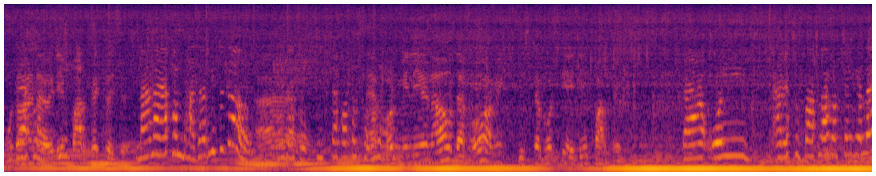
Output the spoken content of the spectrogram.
মোটা হয় না ওইটাই পারফেক্ট হয়েছে। না না এখন ভাজা দিতে তো? হ্যাঁ। এই দেখো পিসটা কত ছোট এখন মিলিয়ে নাও দেখো আমি পিসটা করছি এটাই পারফেক্ট তা ওই আর একটু পাতলা করতে গেলে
